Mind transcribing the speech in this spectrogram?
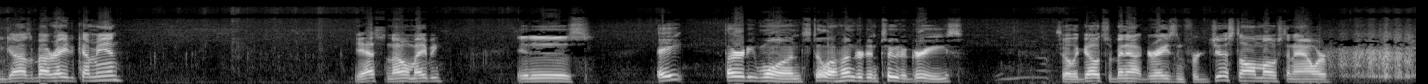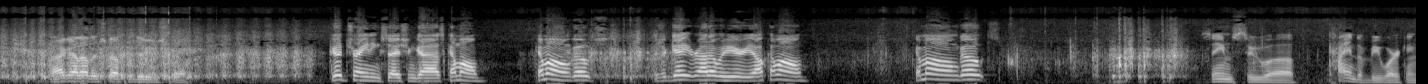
You guys about ready to come in? Yes, no, maybe. It is 8.31, still 102 degrees. So the goats have been out grazing for just almost an hour. I got other stuff to do, so. Good training session, guys. Come on. Come on, goats. There's a gate right over here, y'all. Come on. Come on, goats. Seems to uh, kind of be working.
